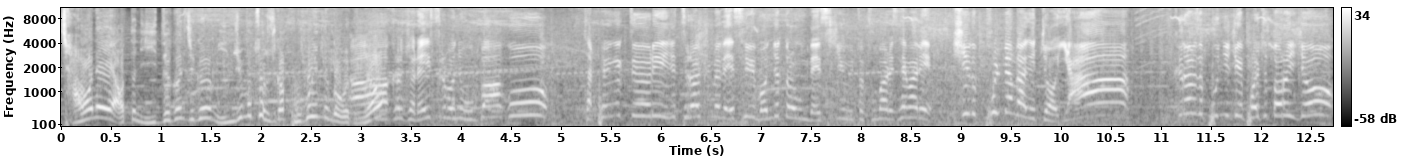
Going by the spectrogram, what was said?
자원의 어떤 이득은 지금 임준묵 선수가 보고 있는 거거든요. 아, 그렇죠. 레이스를 먼저 우방하고 자, 병력들이 이제 들어주면 SUV 먼저 떨어집니다. SUV부터 두 마리, 세 마리. 시도 풀면 가겠죠. 야! 그러면서 본진 쪽에 벌써 떨어지죠.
